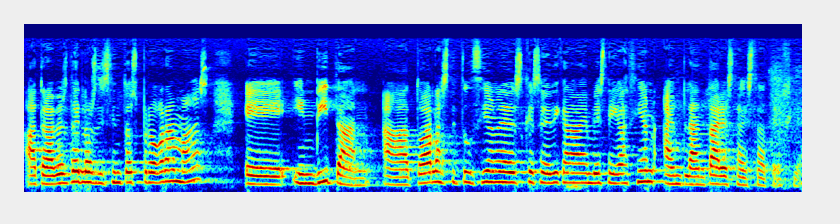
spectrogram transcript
a través de los distintos programas, invitan a todas las instituciones que se dedican a la investigación a implantar esta estrategia.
